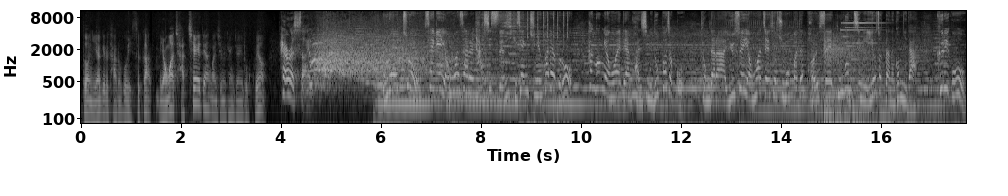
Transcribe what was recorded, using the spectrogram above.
어떤 이야기를 다루고 있을까? 영화 자체에 대한 관심이 굉장히 높고요. Parasite. 올해 초 세계 영화사를 다시 쓴 기생충의 활약으로 한국 영화에 대한 관심이 높아졌고 덩달아 유수의 영화제에서 주목받은 벌새의 궁금증이 이어졌다는 겁니다. 그리고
